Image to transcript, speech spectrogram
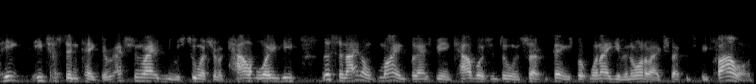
he he just didn't take direction right. He was too much of a cowboy. He listen, I don't mind guys being cowboys and doing certain things, but when I give an order, I expect it to be followed.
